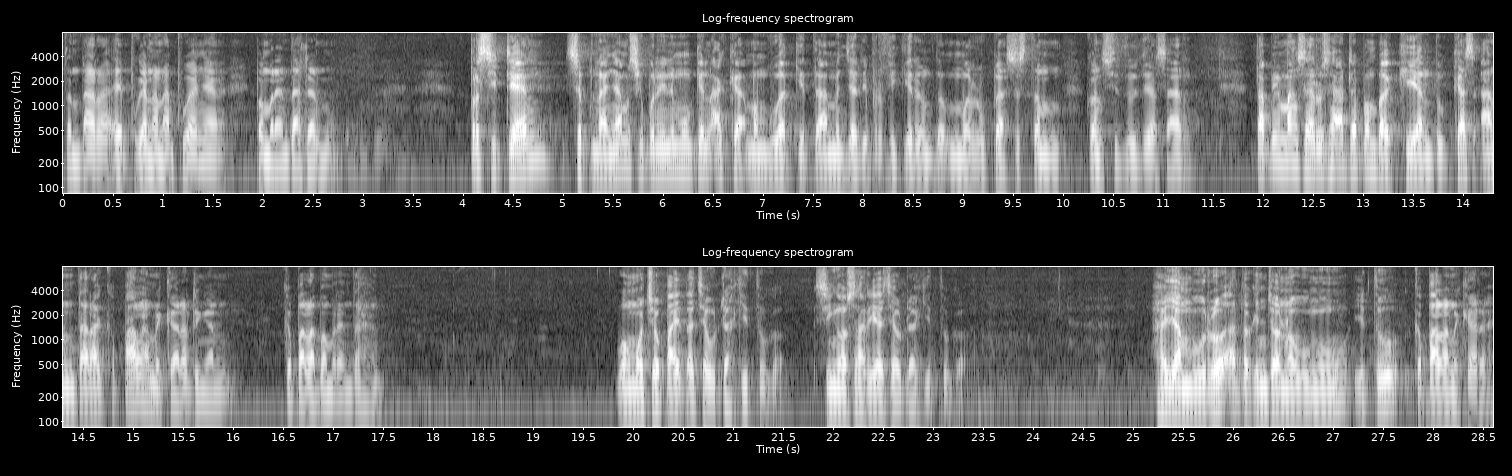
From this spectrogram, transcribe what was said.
tentara, eh bukan anak buahnya pemerintah dan presiden sebenarnya meskipun ini mungkin agak membuat kita menjadi berpikir untuk merubah sistem konstitusi dasar, tapi memang seharusnya ada pembagian tugas antara kepala negara dengan kepala pemerintahan. Wong Mojopahit aja udah gitu kok. Singosari aja udah gitu kok. Hayam Wuruk atau Kencono Wungu itu kepala negara.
